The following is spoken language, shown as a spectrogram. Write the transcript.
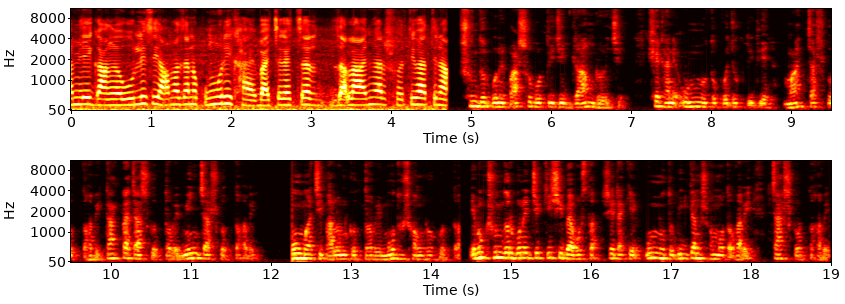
আমি এই গাঙে উলিছি, আমার যেন কুমুরি খায়, বাচ্চা কাচ্চার জ্বালা আমি আর সত্যি পারতি না। সুন্দরবনের পার্শ্ববর্তী যে গ্রাম রয়েছে, সেখানে উন্নত প্রযুক্তি দিয়ে মাছ চাষ করতে হবে, কাঁকড়া চাষ করতে হবে, মিন চাষ করতে হবে, মৌমাছি পালন করতে হবে, মধু সংগ্রহ করতে হবে এবং সুন্দরবনের যে কৃষি ব্যবস্থা, সেটাকে উন্নত বিজ্ঞানসম্মতভাবে চাষ করতে হবে।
